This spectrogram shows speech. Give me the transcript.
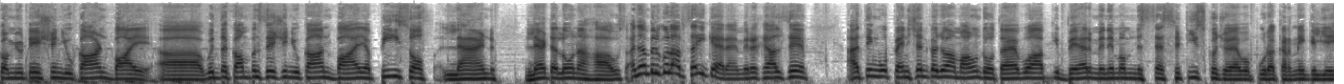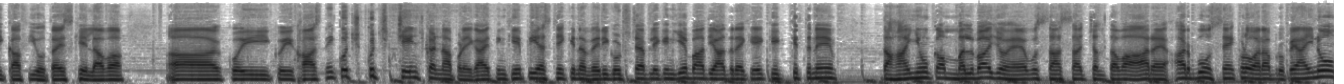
commutation you can't buy uh, with the compensation you can't buy a piece of land let alone a house. अच्छा बिल्कुल आप सही कह रहे हैं मेरे ख्याल से आई थिंक वो पेंशन का जो अमाउंट होता है वो आपकी बेयर मिनिमम नेसेसिटीज को जो है वो पूरा करने के लिए ही काफ़ी होता है। इसके अलावा कोई कोई खास नहीं, कुछ कुछ चेंज करना पड़ेगा. I think KP's taken a very good step लेकिन ये बात याद रखे कि कितने दहाइयों का मलबा जो है, वो साथ साथ चलता हुआ आ रहा है. अरबों, सैकड़ों अरब रुपए. आई नो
